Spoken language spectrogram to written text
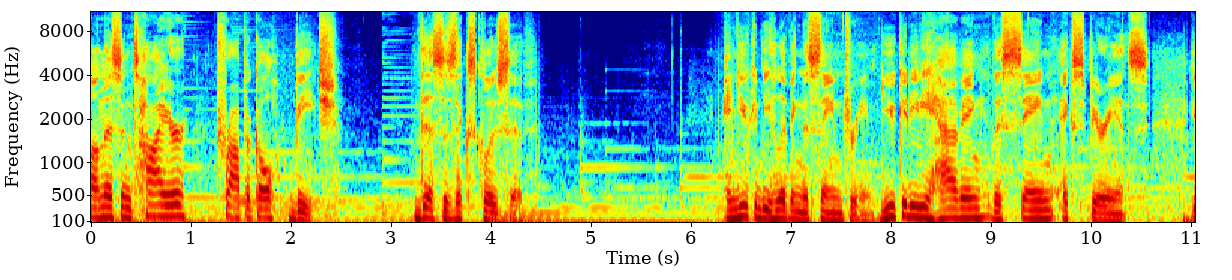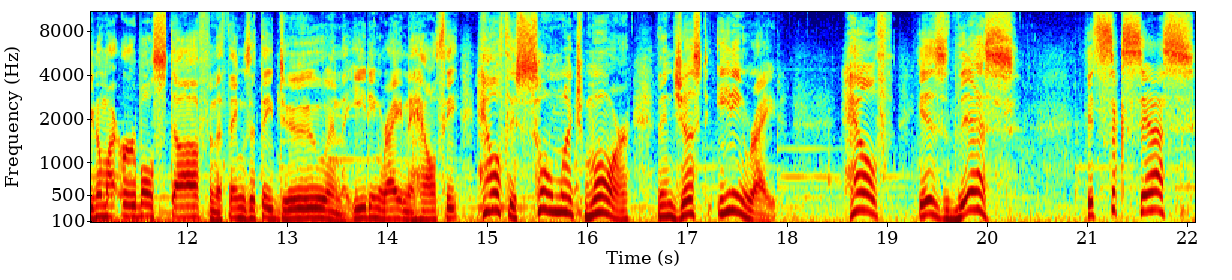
on this entire tropical beach. This is exclusive. And you could be living the same dream. You could be having the same experience. You know, my herbal stuff and the things that they do and the eating right and the healthy. Health is so much more than just eating right. Health is this. It's success.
